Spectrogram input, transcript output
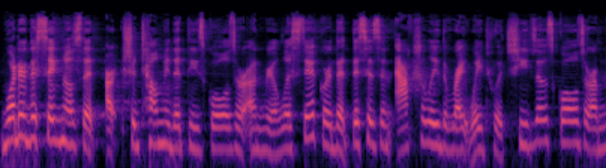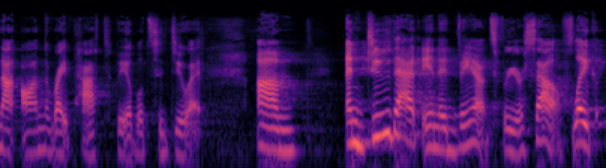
What are the signals that are, should tell me that these goals are unrealistic or that this isn't actually the right way to achieve those goals or I'm not on the right path to be able to do it? Um, and do that in advance for yourself. Like,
